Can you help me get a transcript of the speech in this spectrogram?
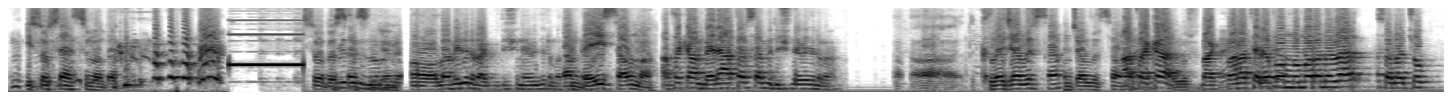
ISO sensin o da. ISO da sensin diyorum. Aa, olabilir bak bir düşünebilirim Atakan. Lan B'yi salma. Atakan beni atarsan bir düşünebilirim ha. Aa, kılıcı alırsan, kılıcı alırsan Atakan olur. bak bana telefon numaranı ver sana çok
